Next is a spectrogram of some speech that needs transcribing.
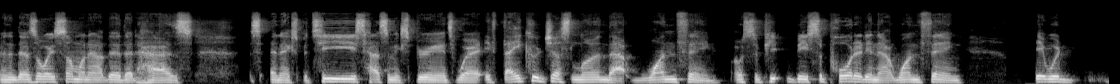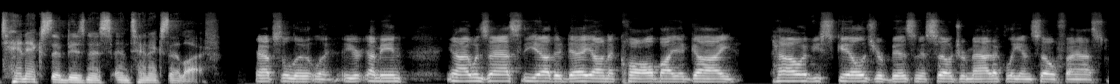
And there's always someone out there that has an expertise, has some experience where if they could just learn that one thing or be supported in that one thing, it would 10x their business and 10x their life. Absolutely. You're, I mean, you know, I was asked the other day on a call by a guy, how have you scaled your business so dramatically and so fast?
